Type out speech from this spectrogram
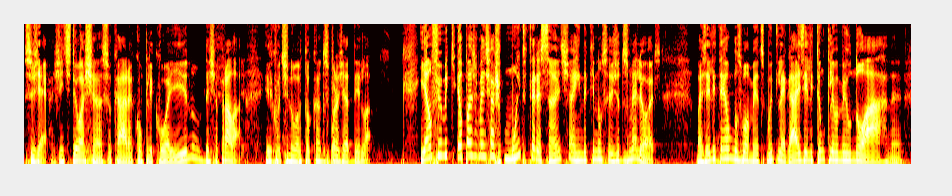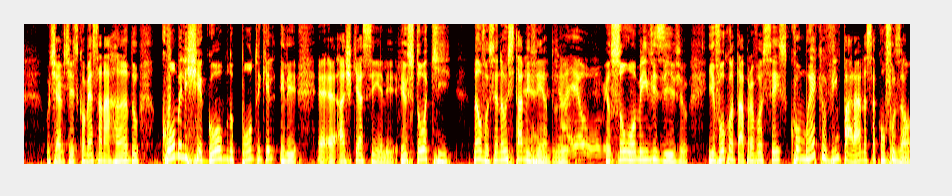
se já, a gente deu a chance, o cara complicou aí, não deixa pra lá. Ele continua tocando os projetos dele lá. E é um filme que eu particularmente acho muito interessante, ainda que não seja dos melhores. Mas ele tem alguns momentos muito legais e ele tem um clima meio noir, né? O Chevy Chase começa narrando como ele chegou no ponto em que ele. ele é, é, acho que é assim, ele. Eu estou aqui. Não, você não está me vendo. Já Eu- é o homem Eu sou um homem invisível. E vou contar pra vocês como é que eu vim parar nessa confusão.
